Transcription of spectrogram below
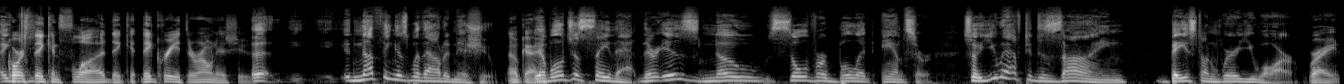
I- of course they can flood they can they create their own issues Uh, Nothing is without an issue. okay Yeah, we'll just say that. There is no silver bullet answer. So you have to design based on where you are. right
